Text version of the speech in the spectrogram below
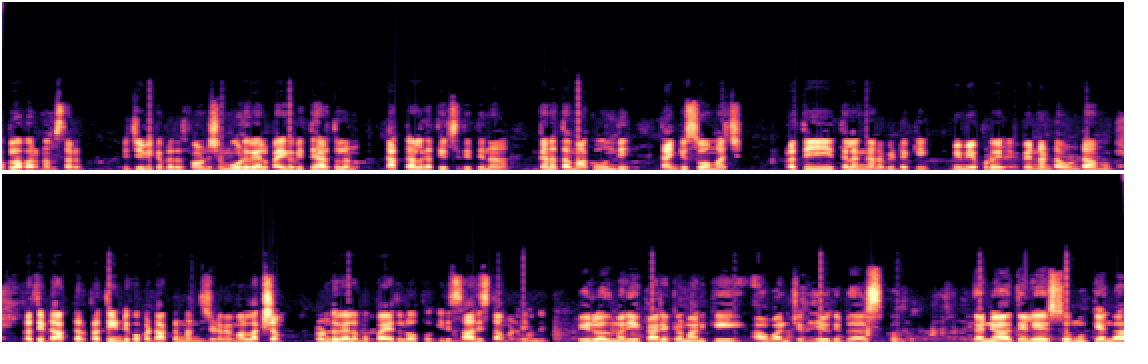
ఒకలవర్ణం సార్ జీవిక బ్రదర్స్ ఫౌండేషన్ మూడు వేల పైగా విద్యార్థులను డాక్టర్లుగా తీర్చిదిద్దిన ఘనత మాకు ఉంది. Thank you so much. ప్రతి తెలంగాణ బిడ్డకి మేము ఎప్పుడు వెన్నంటా ఉంటాము. ప్రతి డాక్టర్ ప్రతి ఇంటికి ఒక డాక్టర్ని అందించడమే మా లక్ష్యం. రెండు వేల ముప్పై ఐదు లోపు ఇది సాధిస్తామండి. ఈరోజు మరి కార్యక్రమానికి ఆహ్వానించిన జీవిక బ్రదర్స్కు ధన్యవాదాలు తెలియజేస్తూ ముఖ్యంగా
